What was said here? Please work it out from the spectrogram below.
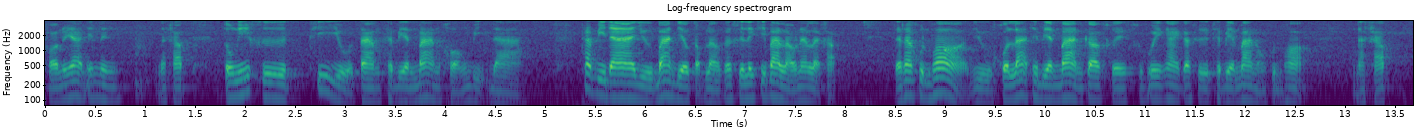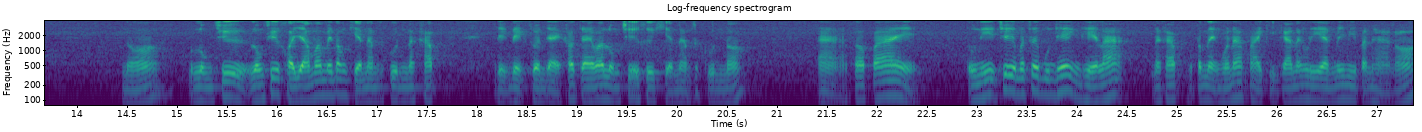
ขออนุญาตนิดนึงนะครับ ตรงนี้คือที่อยู่ตามทะเบียนบ้านของบิดา ถ้าบิดาอยู่บ้านเดียวกับเราก็คือเลขที่บ้านเรานั่นแหละครับ แต่ถ้าคุณพ่ออยู่คนละทะเบียนบ้านก็เคยคือพูดง่ายก็คือทะเบียนบ้านของคุณพ่อนะครับเนาะลงชื่อลงชื่อขอย้ำว่าไม่ต้องเขียนนามสกุลนะครับ เด็กๆ ส่วนใหญ่เข้าใจว่าลงชื่อคือเขียนนามสกุลเนาะอ่าต่อไปตรงนี้ชื่อมาสเตอร์บุญเท่งเทระนะครับตำแหน่งหัวหน้าฝ่ายกิจการนักเรียนไม่มีปัญหาเนาะ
